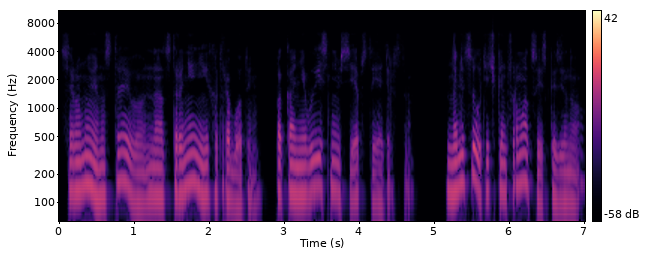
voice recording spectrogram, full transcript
«Все равно я настаиваю на отстранении их от работы, пока не выясним все обстоятельства. Налицо утечка информации из казино.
